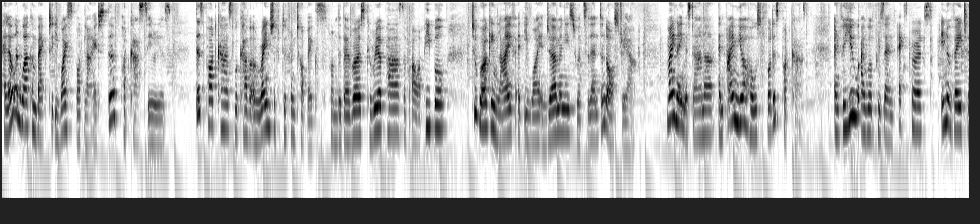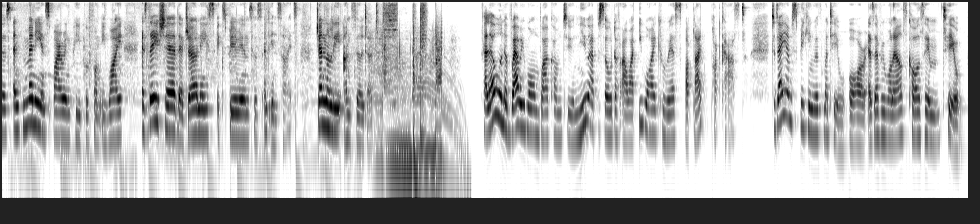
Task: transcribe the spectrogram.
Hello and welcome back to EY Spotlight, the podcast series. This podcast will cover a range of different topics, from the diverse career paths of our people to working life at EY in Germany, Switzerland, and Austria. My name is Dana, and I'm your host for this podcast. And for you, I will present experts, innovators, and many inspiring people from EY as they share their journeys, experiences, and insights, generally unfiltered. Hello, and a very warm welcome to a new episode of our EY Career Spotlight podcast. Today I'm speaking with Matteo, or as everyone else calls him, Teo.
